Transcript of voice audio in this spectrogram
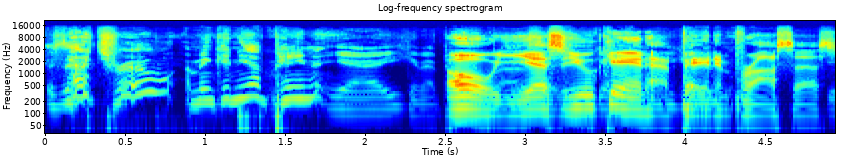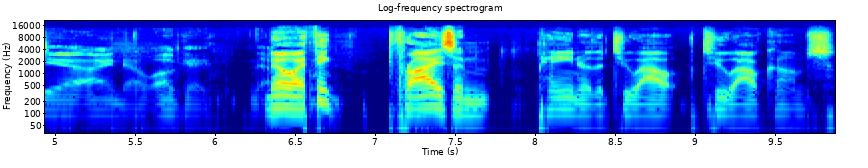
Is that true? I mean, can you have pain? Yeah, you can have. Pain Oh yes, you can have you pain in process. Yeah, I know. Okay. No, I think prize and pain are the two out two outcomes.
